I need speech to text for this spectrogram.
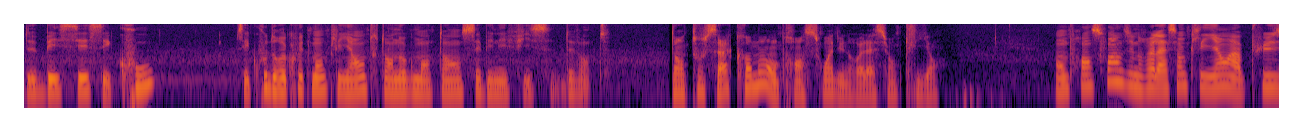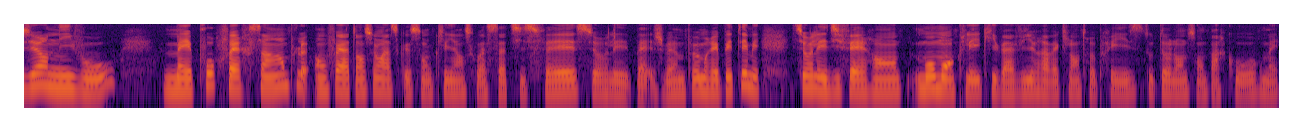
de, baisser ses coûts, ses coûts de recrutement client tout en augmentant ses bénéfices de vente. Dans tout ça, comment on prend soin d'une relation client? On prend soin d'une relation client à plusieurs niveaux. Mais pour faire simple, on fait attention à ce que son client soit satisfait sur les, ben, je vais un peu me répéter, mais sur les différents moments clés qu'il va vivre avec l'entreprise tout au long de son parcours. Mais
